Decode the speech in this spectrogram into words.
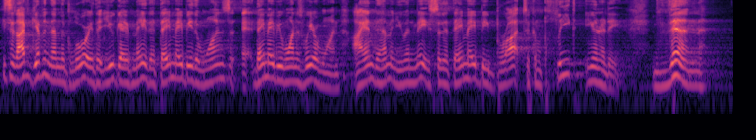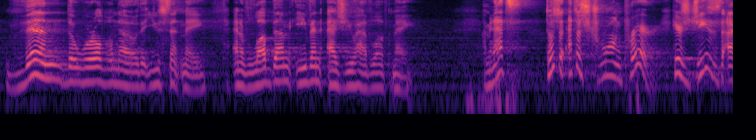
He said, I've given them the glory that you gave me, that they may be the ones, they may be one as we are one, I and them and you and me, so that they may be brought to complete unity. Then then the world will know that you sent me and have loved them even as you have loved me. I mean, that's, those that's a strong prayer. here's Jesus uh,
